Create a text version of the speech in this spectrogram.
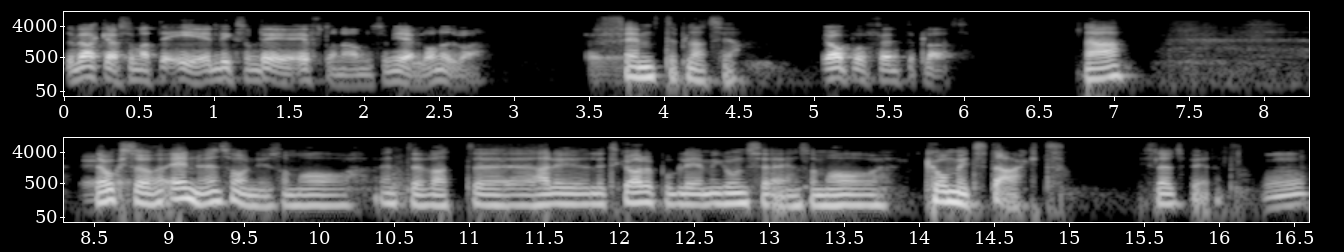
Det verkar som att det är liksom det efternamn som gäller nu va? Femte plats ja. Ja, på femte plats. Ja. Det är också ännu en sån som har inte varit, eh, hade ju lite skadeproblem i grundserien som har kommit starkt i slutspelet. Mm.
